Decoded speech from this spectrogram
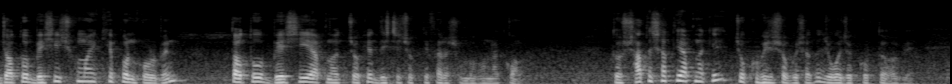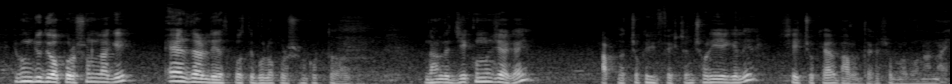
যত বেশি সময় ক্ষেপণ করবেন, তত বেশি আপনার চোখে দৃষ্টিশক্তি ফেরার সম্ভাবনা কম। তো সাথে সাথে আপনাকে চক্ষু বিশেষজ্ঞের সাথে যোগাযোগ করতে হবে। এবং যদি অপারেশন লাগে as early as possible operation করতে হবে। নাহলে যে কোনো জায়গায় আপনার চোখের ইনফেকশন ছড়িয়ে গেলে সেই চোখে আর ভালো দেখার সম্ভাবনা নাই।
